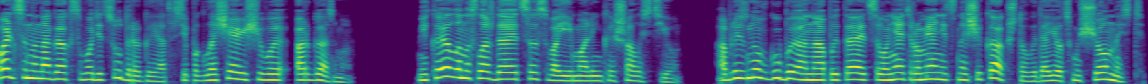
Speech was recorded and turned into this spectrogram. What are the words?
Пальцы на ногах сводит судорогой от всепоглощающего оргазма. Микаэла наслаждается своей маленькой шалостью. Облизнув губы, она пытается унять румянец на щеках, что выдает смущенность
